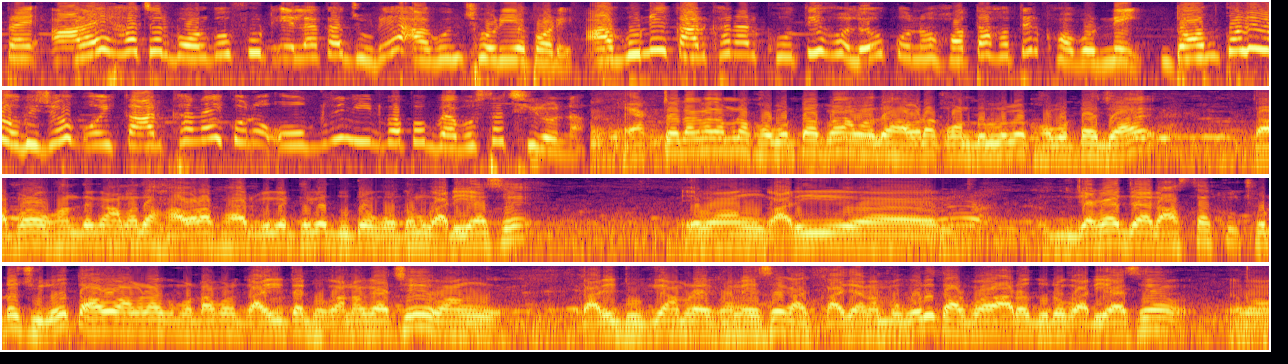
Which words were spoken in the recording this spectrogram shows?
প্রায় আড়াই হাজার বর্গফুট এলাকা জুড়ে আগুন ছড়িয়ে পড়ে। আগুনে কারখানার ক্ষতি হলেও কোনো হতাহতের খবর নেই। দমকলের অভিযোগ, ওই কারখানায় কোনো অগ্নি নির্বাপক ব্যবস্থা ছিল না। একটা নাগাদ আমরা খবরটা পাই, আমাদের হাওড়া কন্ট্রোল রুমে খবরটা যায়। তারপর ওখান থেকে আমাদের হাওড়া ফায়ার ব্রিগেড থেকে দুটো প্রথম গাড়ি আসে। এবং গাড়ি জায়গায় যা রাস্তা খুব ছোটো ছিল, তাও আমরা মোটামুটি গাড়িটা ঢোকানো গেছে এবং গাড়ি ঢুকে আমরা এখানে এসে কাজ আরম্ভ করি। তারপর আরও দুটো গাড়ি আসে, এবং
